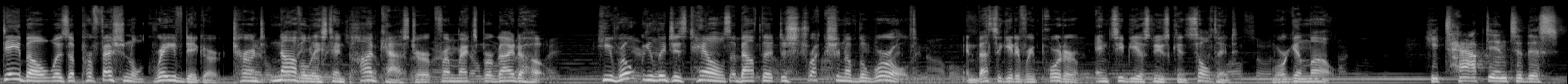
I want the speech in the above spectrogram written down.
Daybell was a professional gravedigger turned novelist and podcaster from Rexburg, Idaho. He wrote religious tales about the destruction of the world. Investigative reporter and CBS News consultant Morgan Loew. He tapped into this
